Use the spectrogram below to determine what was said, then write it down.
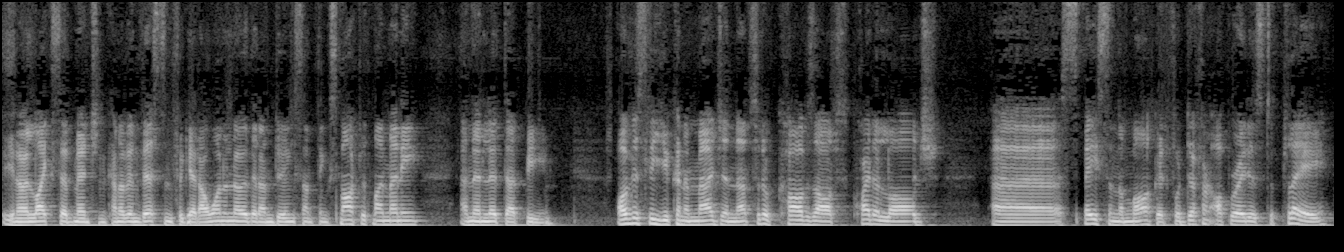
you know, like Seb mentioned, kind of invest and forget. I want to know that I'm doing something smart with my money and then let that be. Obviously, you can imagine that sort of carves out quite a large uh, space in the market for different operators to play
